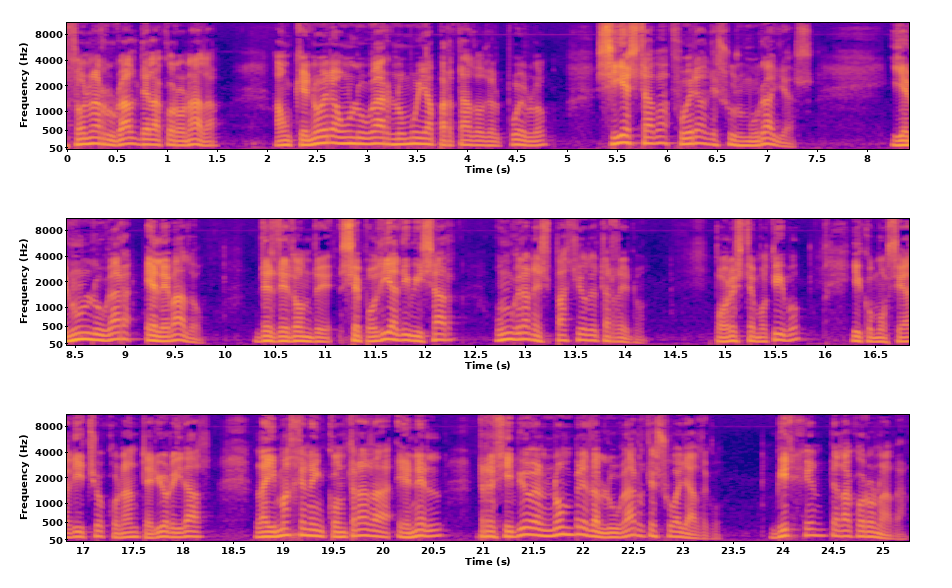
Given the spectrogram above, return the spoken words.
zona rural de la Coronada, aunque no era un lugar no muy apartado del pueblo, sí estaba fuera de sus murallas y en un lugar elevado, desde donde se podía divisar un gran espacio de terreno. Por este motivo, y como se ha dicho con anterioridad, la imagen encontrada en él recibió el nombre del lugar de su hallazgo, Virgen de la Coronada.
